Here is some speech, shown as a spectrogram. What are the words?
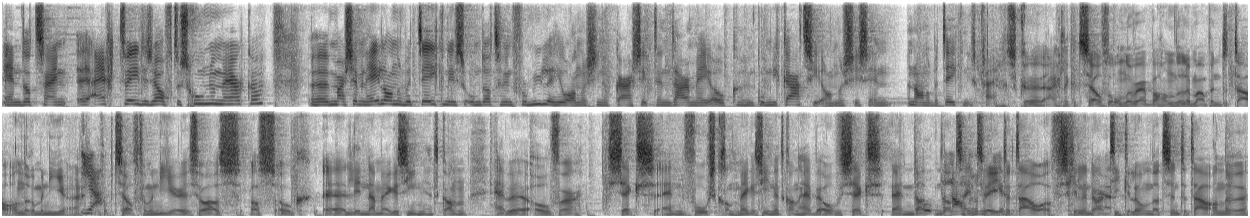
En dat zijn uh, eigenlijk twee dezelfde schoenenmerken. Uh, maar ze hebben een hele andere betekenis omdat hun formule heel anders in elkaar zit. En daarmee ook hun communicatie anders is en een andere betekenis krijgen. Ze kunnen eigenlijk hetzelfde onderwerp behandelen, maar op een totaal andere manier. Eigenlijk. Ja. Op dezelfde manier zoals als ook uh, Linda Magazine het kan hebben over seks. En Volkskrant Magazine het kan hebben over seks. En dat, dat zijn twee manier. totaal verschillende ja. artikelen. Omdat ze een totaal andere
